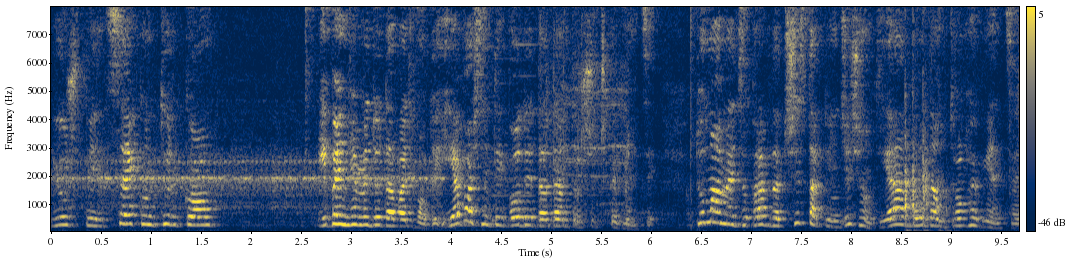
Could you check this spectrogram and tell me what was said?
już 5 sekund tylko i będziemy dodawać wody. I ja właśnie tej wody dodam troszeczkę więcej. Tu mamy co prawda 350, ja dodam trochę więcej,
